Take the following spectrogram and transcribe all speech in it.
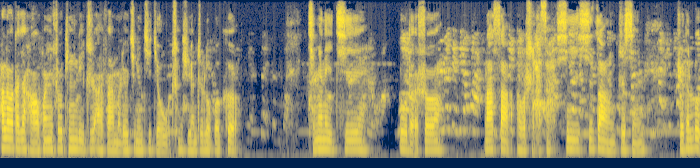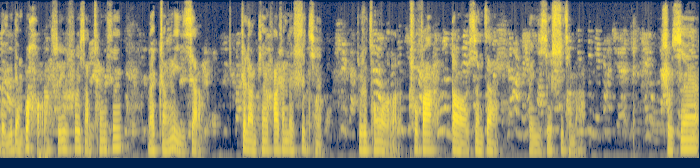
Hello，大家好，欢迎收听荔枝 FM 六七零七九五程序员之路播客。前面那一期录的说拉萨，啊不是拉萨，西西藏之行，觉得录的有点不好，所以说想重新来整理一下这两天发生的事情，就是从我出发到现在的一些事情吧。首先。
